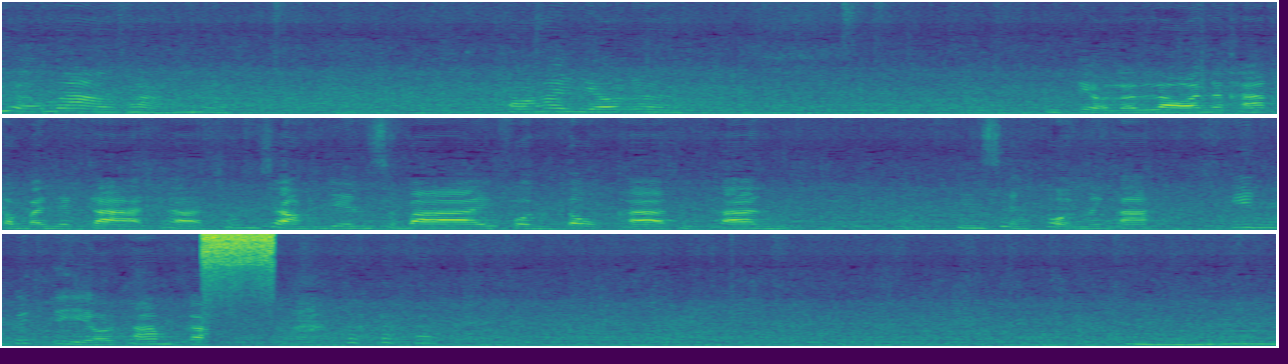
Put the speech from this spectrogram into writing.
เยอะมากค่ะเขาให้เยอะเลย เตี๋ยวร้อนๆนะคะ กับบรรยากาศค่ะ ชุ่มฉ่ำเย็นสบายฝนตกค่ะทุกท่านยินเสียงฝนไหมคะกินก๋วยเตี๋ยวท่ามกลางอืม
